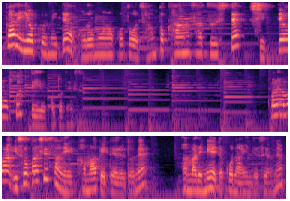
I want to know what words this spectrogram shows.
っかりよく見て子どものことをちゃんと観察して知っておくっていうことです。これは忙しさにかまけてるとねあんまり見えてこないんですよね。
